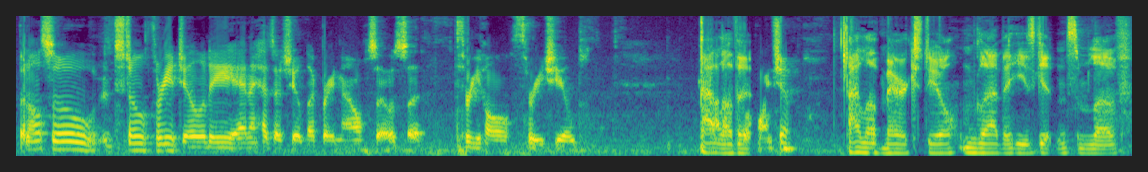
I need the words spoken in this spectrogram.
but also it's still three agility and it has that shield up right now, so it's a three hull, three shield. I love it. Point ship. I love Maarek Stele. I'm glad that he's getting some love.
